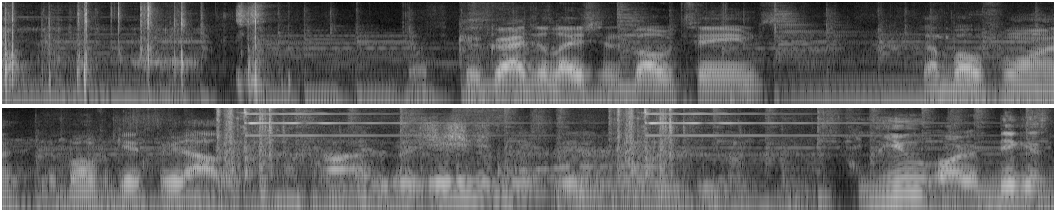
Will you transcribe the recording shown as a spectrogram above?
Congratulations, both teams. You both won. You both get three dollars. You are the biggest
